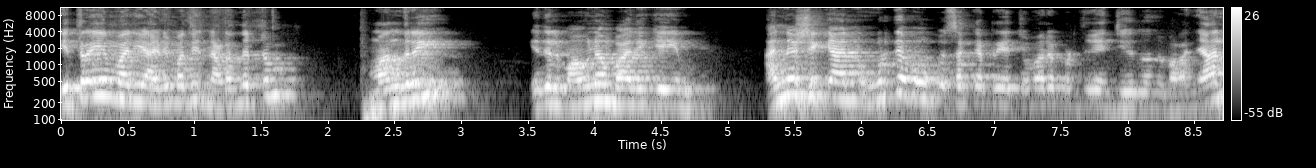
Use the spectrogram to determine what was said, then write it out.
ഇത്രയും വലിയ അഴിമതി നടന്നിട്ടും മന്ത്രി ഇതിൽ മൗനം പാലിക്കുകയും അന്വേഷിക്കാൻ ഊർജ വകുപ്പ് സെക്രട്ടറിയെ ചുമതലപ്പെടുത്തുകയും ചെയ്യുന്നു എന്ന് പറഞ്ഞാൽ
